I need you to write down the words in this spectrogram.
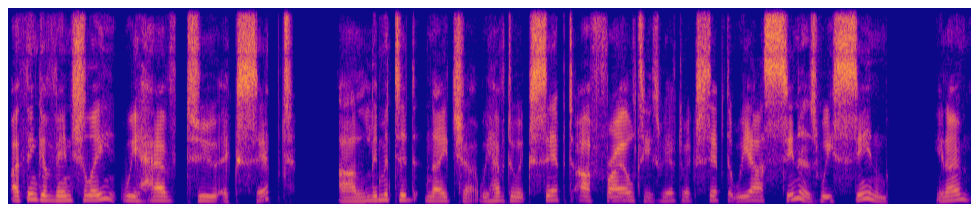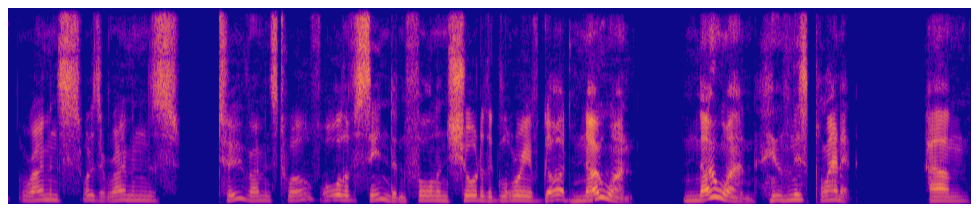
I think eventually we have to accept our limited nature. We have to accept our frailties. We have to accept that we are sinners. We sin. You know, Romans, what is it? Romans 2, Romans 12, all have sinned and fallen short of the glory of God. No one, no one in this planet, um,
